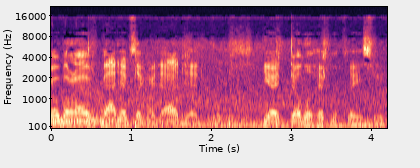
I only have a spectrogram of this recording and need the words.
I don't have bad hips like my dad did. He had double hip replacement.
